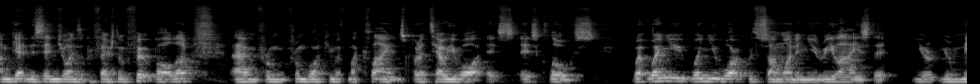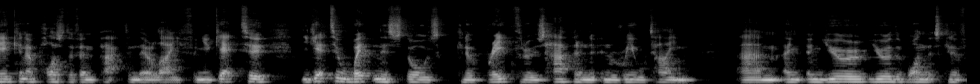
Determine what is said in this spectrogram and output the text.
I'm getting the same joy as a professional footballer um, from from working with my clients, but I tell you what, it's it's close. When you when you work with someone and you realise that you're you're making a positive impact in their life and you get to you get to witness those kind of breakthroughs happening in real time. Um, and and you're you're the one that's kind of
